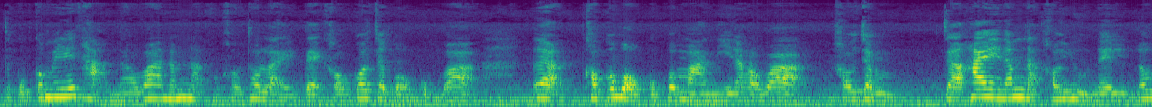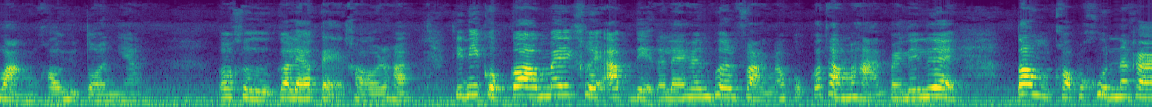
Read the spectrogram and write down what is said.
แต่กบก็ไม่ได้ถามนะว่าน้ำหนักของเขาเท่าไหร่ แต่เขาก็จะบอกกบว่าเนี่ยเขาก็บอกกบประมาณนี้นะคะว่าเขาจะจะให้น้ำหนักเขาอยู่ในระหว่างของเขาอยู่ตอนเนี้ย ก็คือก็แล้วแต่เขานะคะ ทีนี้กบก็ไม่เคยอัปเดตอะไรให้เพื่อนๆฟังนะกบก็ทำอาหารไปเรื่อย ๆ ต้องขอบพระคุณนะคะ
